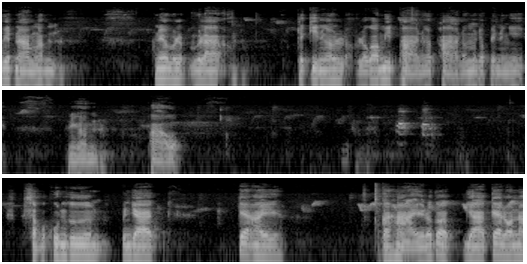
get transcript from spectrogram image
เวียดนามครับเนี่ยเวลเวลาจะกินครับเราก็มีดผ่านะครับ ผ่าแล้วมันจะเป็นอย่างนี้นี่ครับผ่าออกสรรพคุณคือเป็นยา แก้ไอกระหายแล้วก็ยาแก้ร้อนใน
